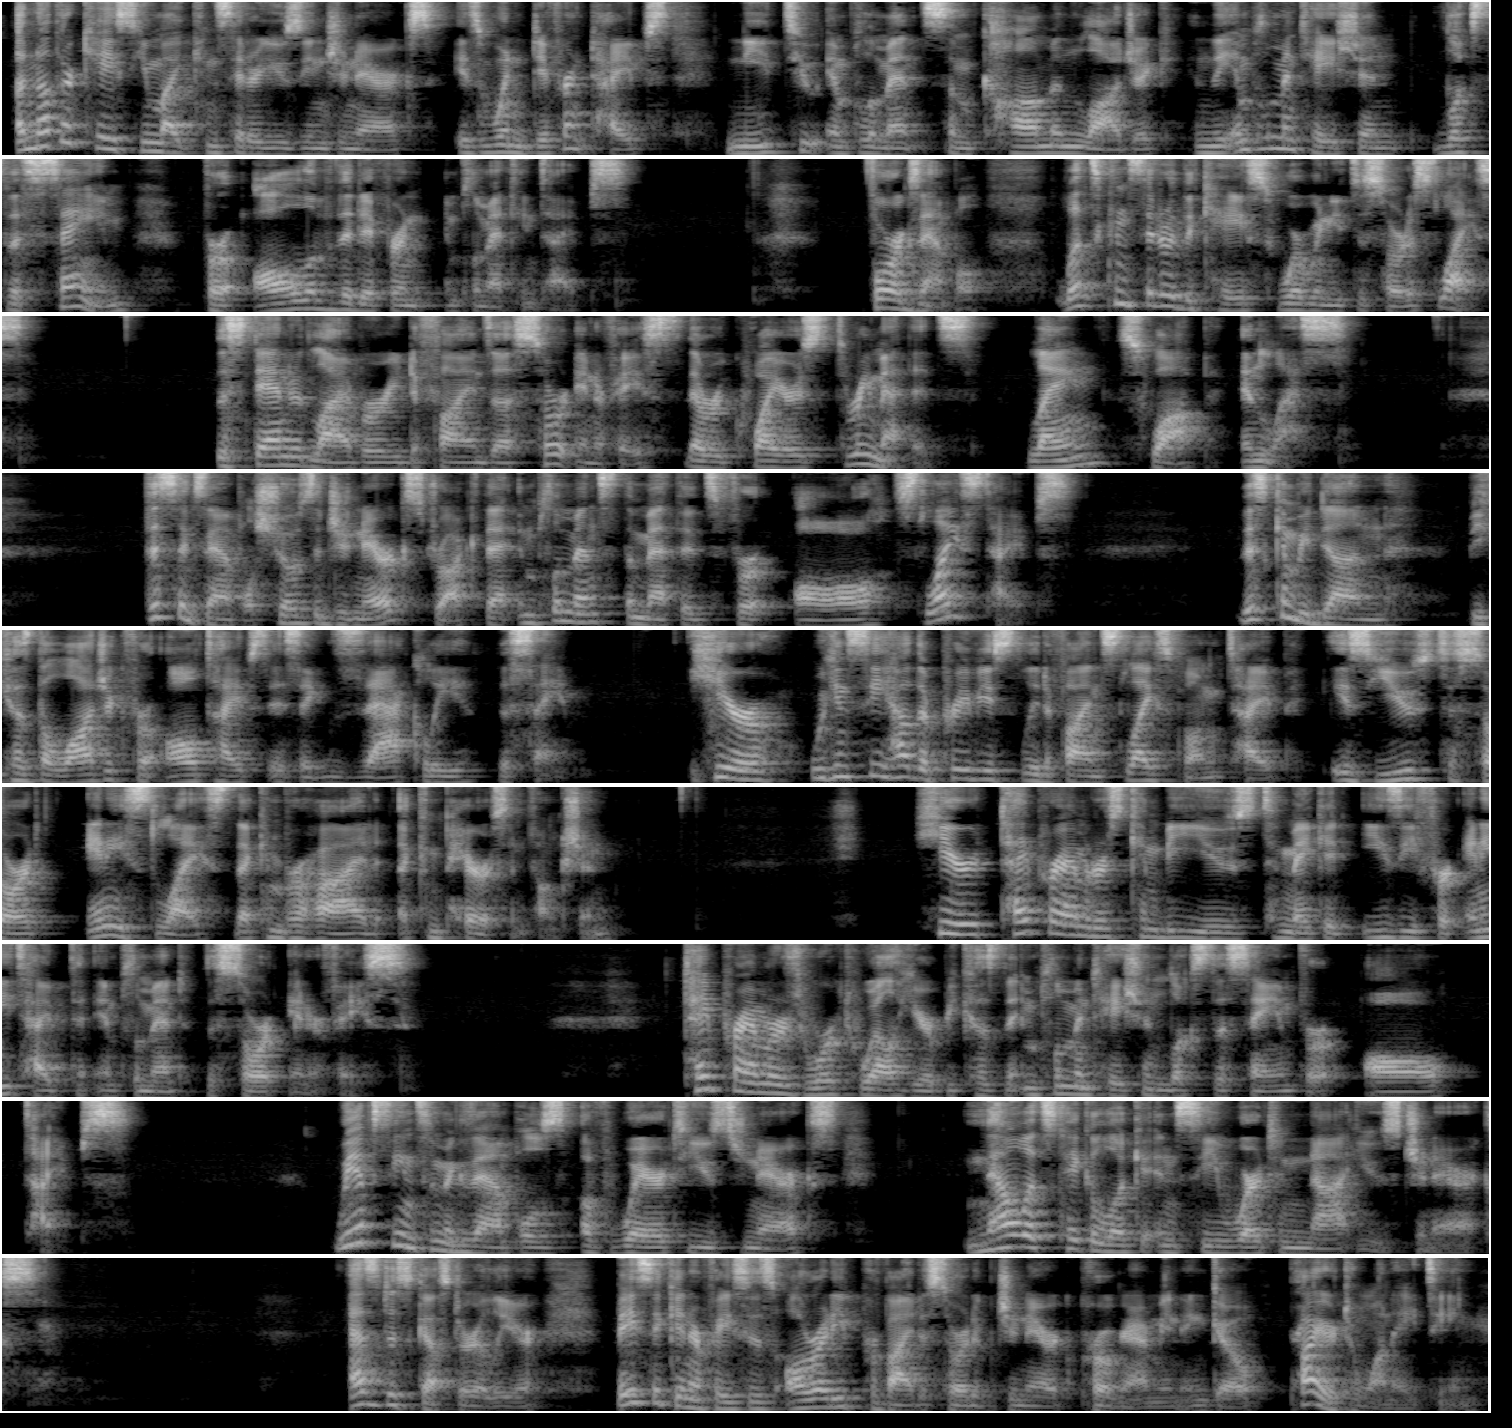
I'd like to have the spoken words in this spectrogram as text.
Another case you might consider using generics is when different types need to implement some common logic and the implementation looks the same for all of the different implementing types. For example, let's consider the case where we need to sort a slice. The standard library defines a sort interface that requires three methods, len, swap, and less. This example shows a generic struct that implements the methods for all slice types. This can be done because the logic for all types is exactly the same. Here, we can see how the previously defined slice func type is used to sort any slice that can provide a comparison function. Here, type parameters can be used to make it easy for any type to implement the sort interface. Type parameters worked well here because the implementation looks the same for all types. We have seen some examples of where to use generics, now let's take a look and see where to not use generics. As discussed earlier, basic interfaces already provide a sort of generic programming in Go prior to 118.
